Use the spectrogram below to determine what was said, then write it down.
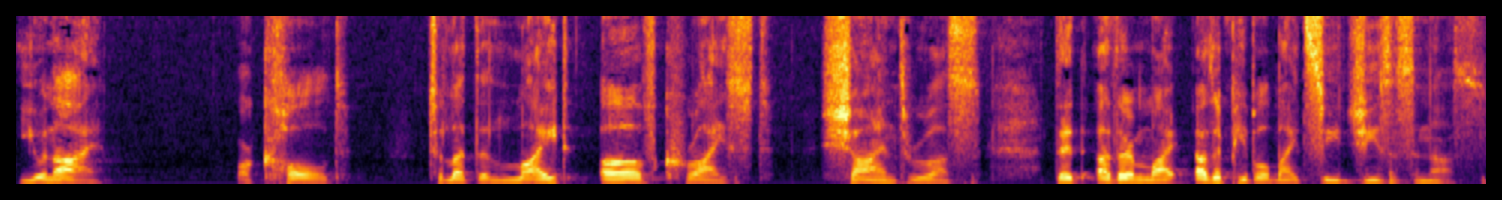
You and I are called to let the light of Christ shine through us that other, might, other people might see Jesus in us.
